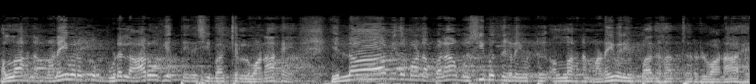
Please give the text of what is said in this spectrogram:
அல்லாஹ் நம் அனைவருக்கும் உடல் ஆரோக்கியத்தை நசிபாக்கி அருள்வானாக. எல்லா விதமான பலா முசீபத்துகளை விட்டு அல்லாஹ் நம் அனைவரையும் பாதுகாத்து அருள்வானாக.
